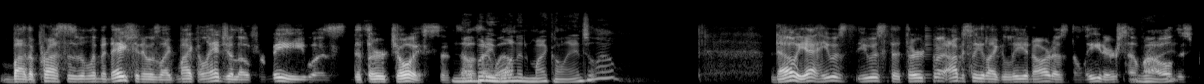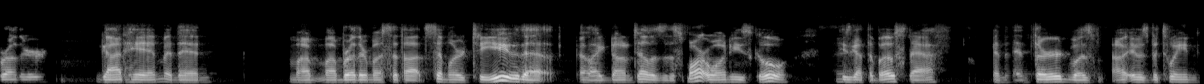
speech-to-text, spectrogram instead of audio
by the process of elimination, it was like Michelangelo for me was the third choice. And so Nobody like, well, wanted Michelangelo. No, yeah, he was he was the third choice. Obviously, like Leonardo's the leader, so my Right. oldest brother got him, and then my my brother must have thought similar to you that like Donatello's the smart one. He's cool. He's got the bow staff, and then third was uh, it was between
